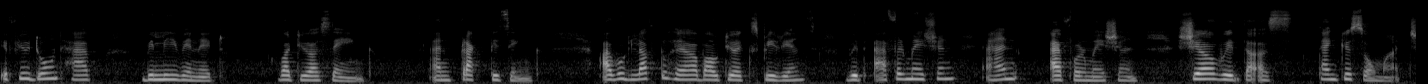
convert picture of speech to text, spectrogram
if you don't have believe in it, what you are saying, and practicing. I would love to hear about your experience with affirmation and afformation. Share with us. Thank you so much.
